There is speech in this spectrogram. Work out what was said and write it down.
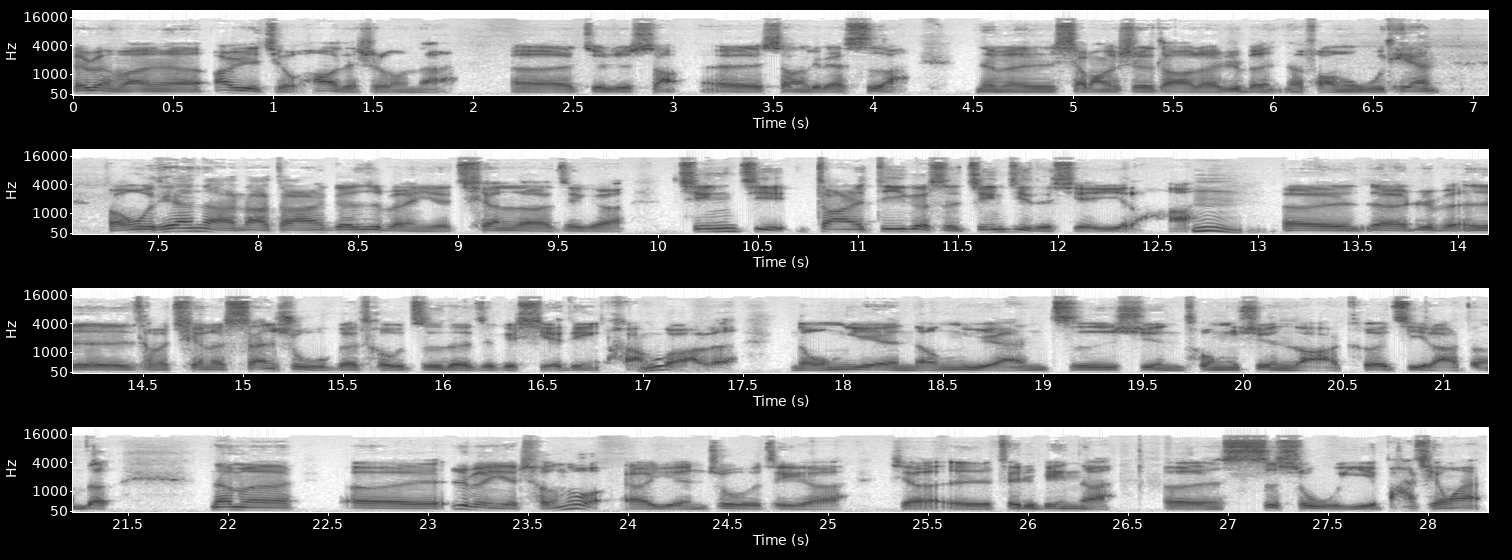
日本访问呢，二月九号的时候呢。呃，就是上呃上个礼拜四啊，那么小马可仕到了日本的访问五天，访问五天呢，那当然跟日本也签了这个经济，当然第一个是经济的协议了啊，嗯，呃呃，日本呃他们签了三十五个投资的这个协定，涵盖了农业、能源、资讯、通讯啦、科技啦等等。那么呃，日本也承诺要援助这个叫呃菲律宾呢，呃四十五亿八千万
